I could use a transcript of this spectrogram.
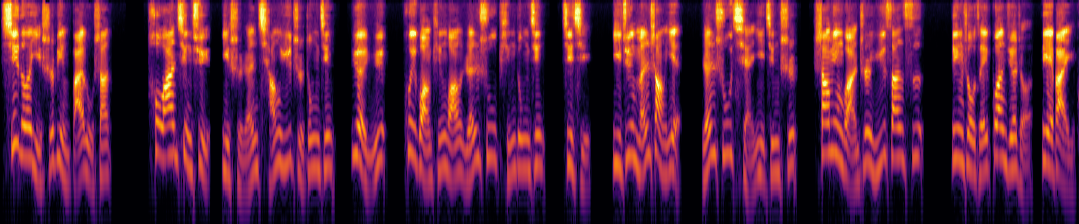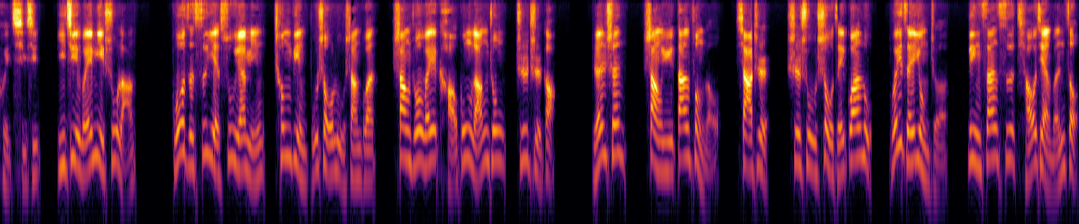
希德以时病白禄山。后安庆绪亦使人强于至东京。月余，会广平王任叔平东京，即起义军门上夜，人书遣意京师，上命管之于三司。令受贼官爵者列拜以馈其心，以记为秘书郎。国子司业苏元明称病不受禄山官，上擢为考功郎中之至告。人参上遇丹凤楼，下至是数受贼官禄，为贼用者，令三司条件文奏。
